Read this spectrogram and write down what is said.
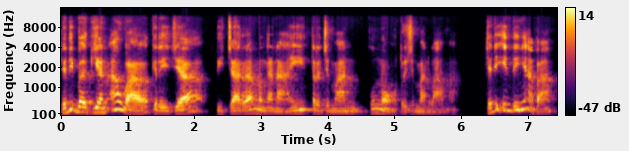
Jadi bagian awal gereja bicara mengenai terjemahan kuno, terjemahan lama. Jadi intinya apa?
